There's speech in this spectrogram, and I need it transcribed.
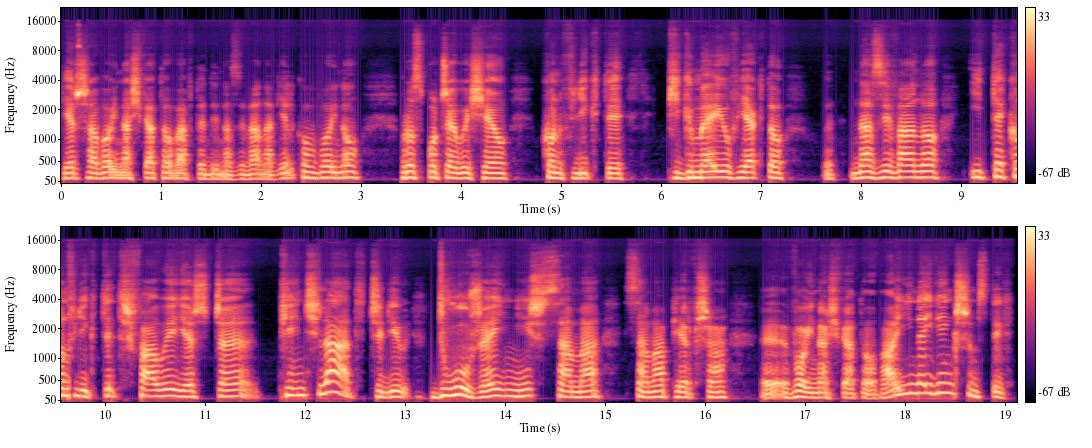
pierwsza wojna światowa, wtedy nazywana Wielką Wojną, rozpoczęły się konflikty pigmejów, jak to e, nazywano, i te konflikty trwały jeszcze pięć lat, czyli dłużej niż sama, sama pierwsza wojna światowa. I największym z tych,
